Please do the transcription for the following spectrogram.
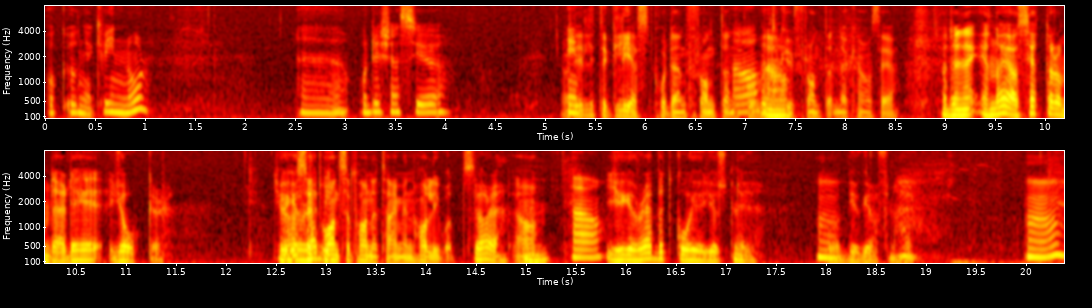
och Unga kvinnor. Eh, och det känns ju... Ja, det är lite glest på den fronten, Ja. på HBTQ-fronten, det kan man säga. Ja, den enda jag har sett av dem där det är Joker. Jag har sett Rabbit- Once upon a time in Hollywood. Du har det? Ja. Mm. Ja. Jojo Rabbit går ju just nu på Mm. biograferna här. Mm.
